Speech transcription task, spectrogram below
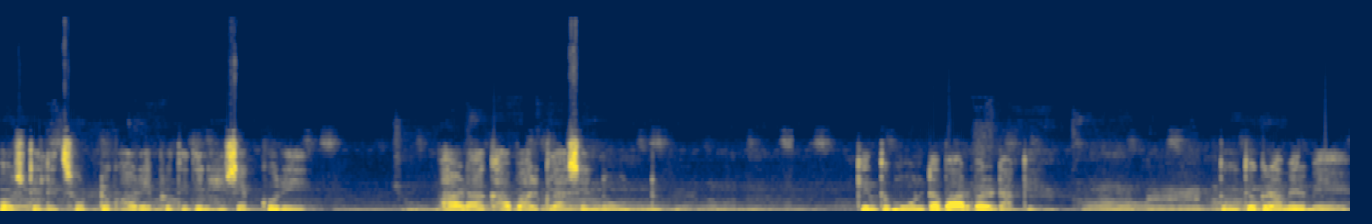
হোস্টেলে ছোট্ট ঘরে প্রতিদিন হিসেব করি ভাড়া, খাবার, ক্লাসের নোট। কিন্তু মনটা বারবার ডাকে। তুই তো গ্রামের মেয়ে।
